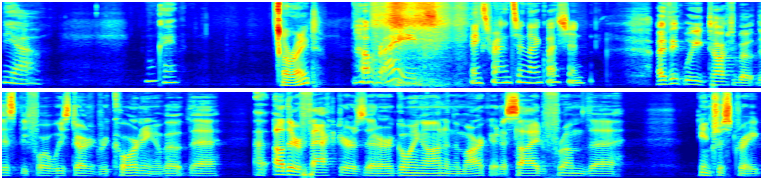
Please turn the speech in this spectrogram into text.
yeah. Okay. All right. All right. Thanks for answering that question. I think we talked about this before we started recording about the uh, other factors that are going on in the market aside from the interest rate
